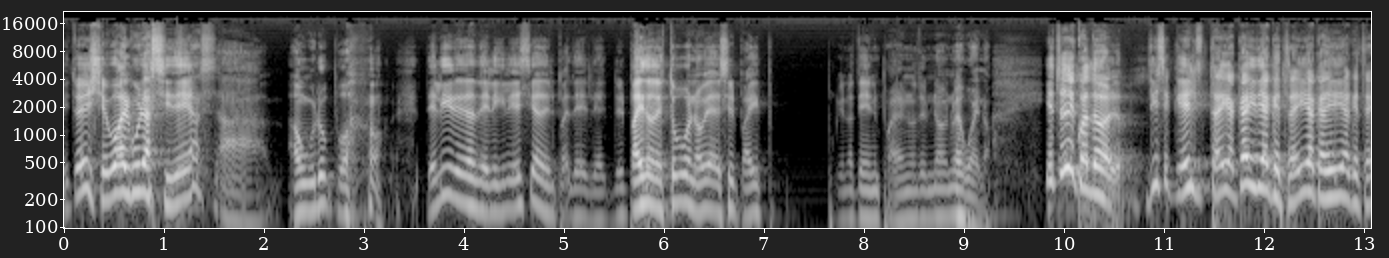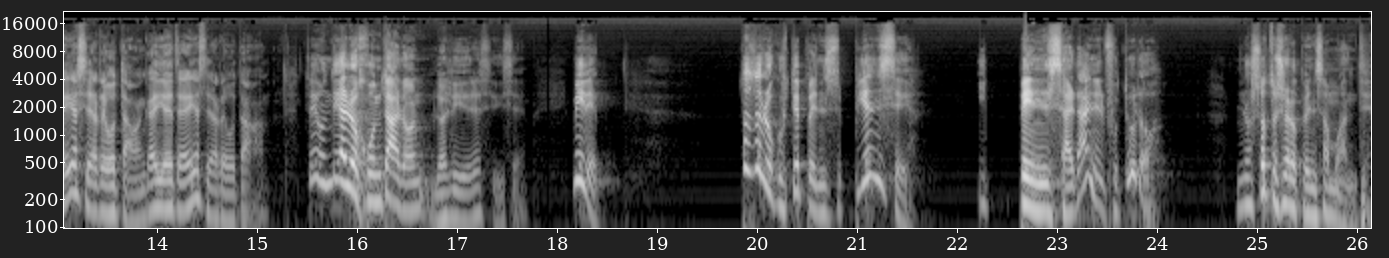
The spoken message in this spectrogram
Entonces llevó algunas ideas a, un grupo de líderes de la iglesia del, país donde estuvo, no voy a decir país porque no es bueno. Y entonces cuando dice que él traía cada idea que traía, cada idea que traía, se la rebotaban, cada idea que traía, se la rebotaban. Entonces un día lo juntaron los líderes y dice, mire, todo lo que usted piense y pensará en el futuro, nosotros ya lo pensamos antes.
